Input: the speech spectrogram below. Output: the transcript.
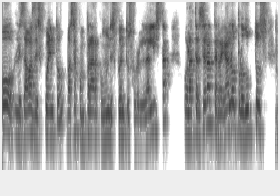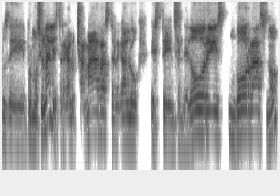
o les dabas descuento, vas a comprar con un descuento sobre la lista, o la tercera te regalo productos pues, de promocionales, te regalo chamarras, te regalo este, encendedores, gorras, ¿no?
